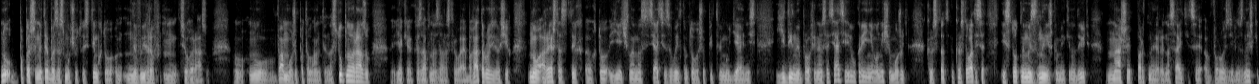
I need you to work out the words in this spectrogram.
Ну, по-перше, не треба засмучуватись тим, хто не виграв цього разу. Ну, вам може поталанти наступного разу. Як я казав, у нас зараз триває багато розіграшів. Ну а решта з тих, е, хто є членом асоціації, за винятком того, що підтримують діяльність єдиної профільної асоціації в Україні, вони ще можуть користуватися істотними знижками, які надають наші партнери на сайті. Це в розділі знижки.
